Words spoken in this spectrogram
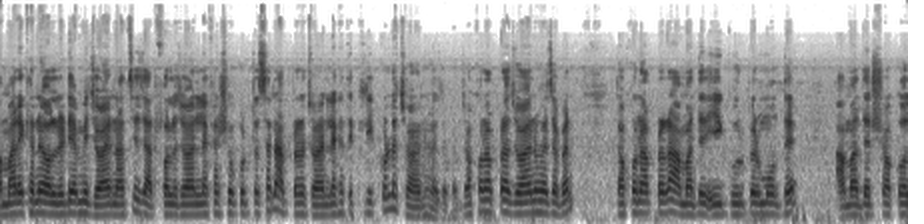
আমার এখানে অলরেডি আমি জয়েন আছি, যার ফলে জয়েন লেখা শো করতেছে না, আপনারা জয়েন লেখাতে ক্লিক করলে জয়েন হয়ে যাবেন। যখন আপনারা জয়েন হয়ে যাবেন, তখন আপনারা আমাদের এই গ্রুপের মধ্যে আমাদের সকল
